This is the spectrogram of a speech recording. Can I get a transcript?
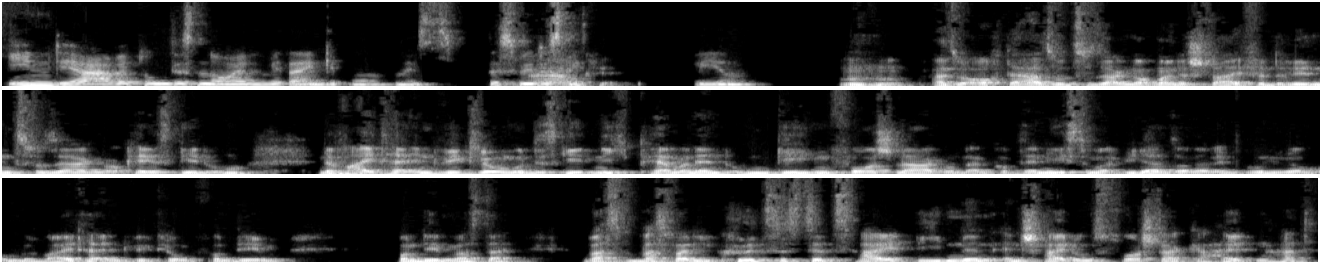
in die Erarbeitung des Neuen mit eingebunden ist. Das wird ah, es okay. nicht Mhm. Also auch da sozusagen nochmal eine Schleife drin, zu sagen, okay, es geht um eine Weiterentwicklung und es geht nicht permanent um Gegenvorschlag und dann kommt der nächste Mal wieder, sondern im Grunde genommen um eine Weiterentwicklung von dem, von dem, was da. Was, was war die kürzeste Zeit, die einen Entscheidungsvorschlag gehalten hat?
